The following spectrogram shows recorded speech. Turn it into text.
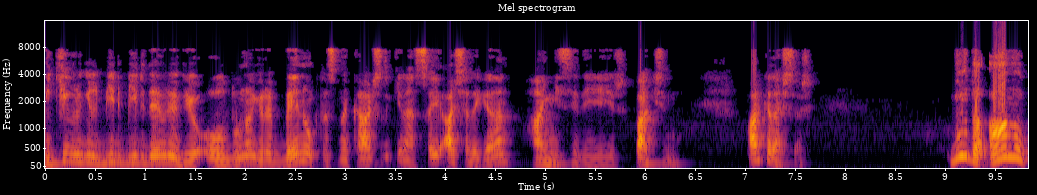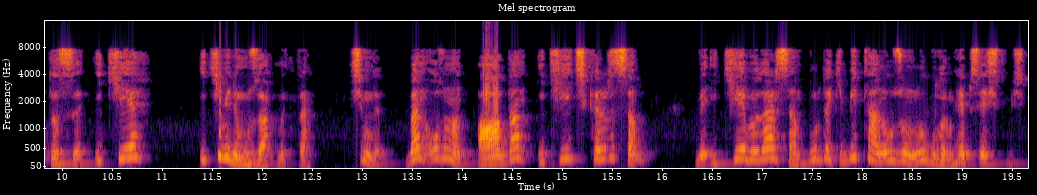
2,1 bir devrediyor olduğuna göre B noktasına karşılık gelen sayı aşağıda gelen hangisidir? Bak şimdi. Arkadaşlar burada A noktası 2'ye 2 birim uzaklıkta. Şimdi ben o zaman A'dan 2'yi çıkarırsam ve 2'ye bölersem buradaki bir tane uzunluğu bulurum. Hepsi eşitmiş.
